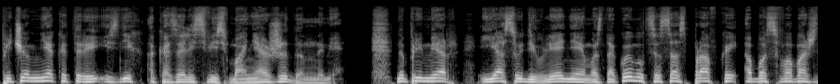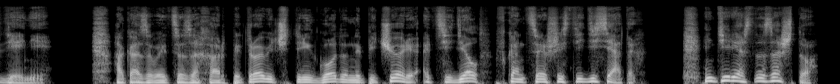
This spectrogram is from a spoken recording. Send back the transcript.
причем некоторые из них оказались весьма неожиданными. Например, я с удивлением ознакомился со справкой об освобождении. Оказывается, Захар Петрович три года на Печоре отсидел в конце 60-х. Интересно, за что?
